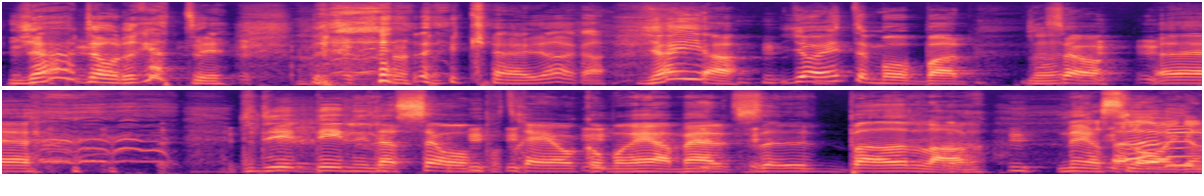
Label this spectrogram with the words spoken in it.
ja, det har du rätt i. det kan jag göra. Ja, ja, jag är inte mobbad. Så, eh, din, din lilla son på tre år kommer hem helt bölar. Nerslagen.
